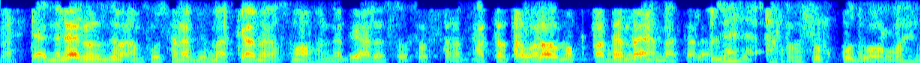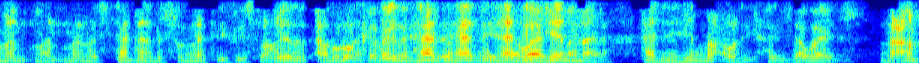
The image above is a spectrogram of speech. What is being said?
بس. يعني لا نلزم أنفسنا بما كان يصنعه النبي عليه الصلاة والسلام. حتى تولى قدماه مثلا. لا لا الرسول قدوة والله من من من استنى بسنته في صغير الأمر من وكبير. هذه هذه هذه همة. هذه همة عليا. في الزواج. نعم.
